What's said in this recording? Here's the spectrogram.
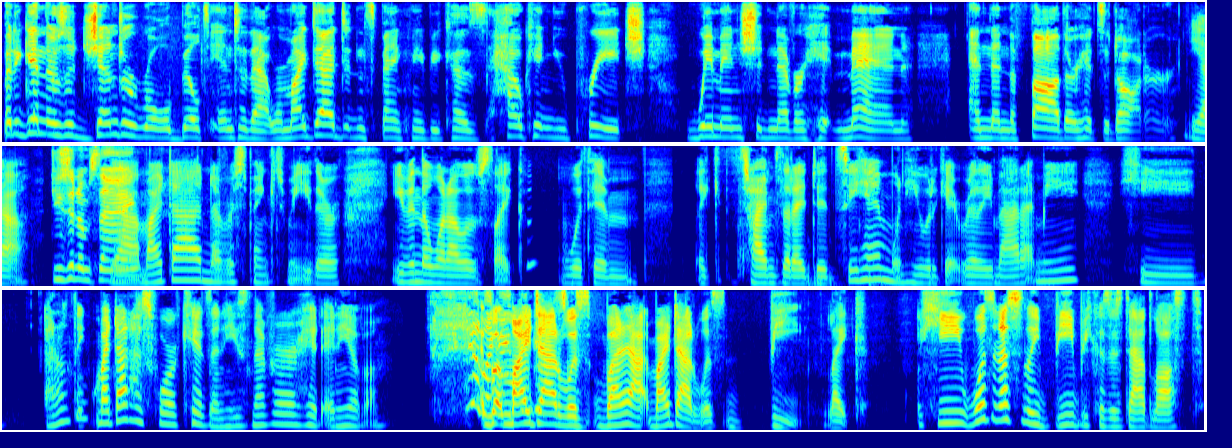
But again, there's a gender role built into that where my dad didn't spank me because how can you preach women should never hit men and then the father hits a daughter? yeah Do you see what I'm saying? Yeah, my dad never spanked me either. Even though when I was like with him, like the times that I did see him, when he would get really mad at me, he. I don't think my dad has four kids and he's never hit any of them. like, but my dad it's- was my dad- my dad was beat. Like he wasn't necessarily beat because his dad lost.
